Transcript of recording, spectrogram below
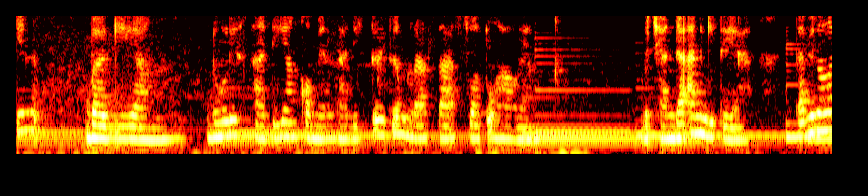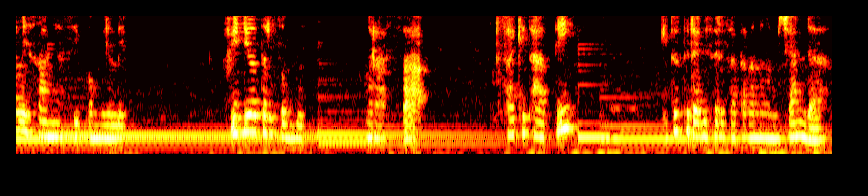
mungkin bagi yang nulis tadi yang komen tadi itu itu ngerasa suatu hal yang bercandaan gitu ya. Tapi kalau misalnya si pemilik video tersebut merasa sakit hati itu tidak bisa dikatakan dengan bercanda.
